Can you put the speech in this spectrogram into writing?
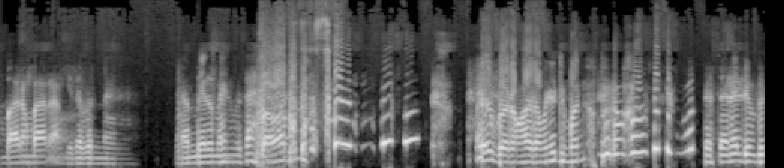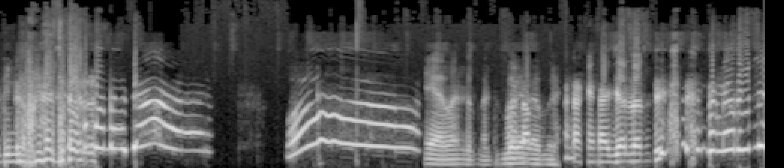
bareng-bareng. kita pernah sambil main petasan Bawa petasan. Ayo barang haramnya di mana? Barang haramnya di mana? petasannya diumpetin belajar Mana ajar? Wah. Ya mantap mantap boleh Anak- lah boleh Anaknya ngajar nanti dengar ini.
